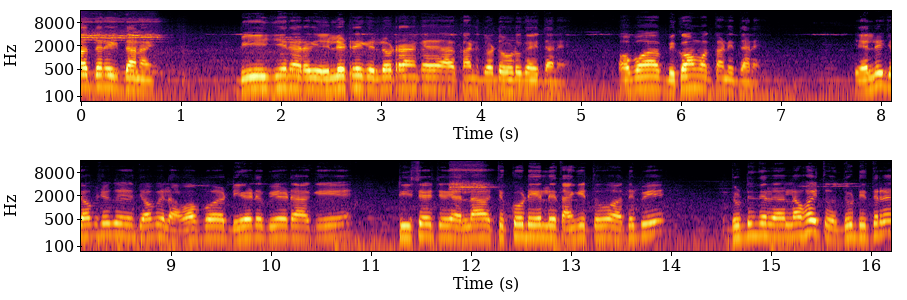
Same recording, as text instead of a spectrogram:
ಆದ್ರೆ ಇದ್ದಾನೆ. ಬಿ ಇಂಜಿನಿಯರ್ ಎಲೆಕ್ಟ್ರಿಕ್ ಎಲೆಕ್ಟ್ರಾನಿಕ್ ಹಾಕೊಂಡು ದೊಡ್ಡ ಹುಡುಗ ಇದ್ದಾನೆ. ಒಬ್ಬ ಬಿ ಕಾಮ್ ಹಾಕೊಂಡಿದ್ದಾನೆ. ಎಲ್ಲಿ ಜಾಬ್ ಸಿಗ ಜಾಬ್ ಇಲ್ಲ. ಒಬ್ಬ ಡಿ ಎಡ್ ಬಿ ಎಡ್ ಆಗಿ ಟಿ ಸಿ ಎಚ್ ಎಲ್ಲ ಚಿಕ್ಕೋಡಿಯಲ್ಲಿ ತಂಗಿತ್ತು. ಅದು ಬಿ ದುಡ್ಡಿಂದ ಎಲ್ಲ ಹೋಯ್ತು. ದುಡ್ಡು ಇದ್ರೆ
